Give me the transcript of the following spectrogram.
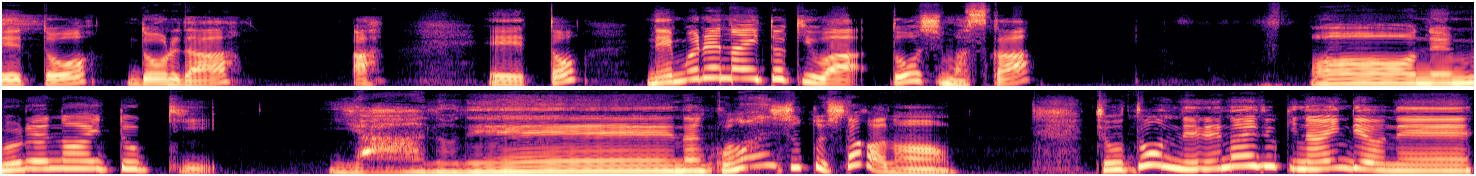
えーと、どれだ？あ、えーと、眠れないときはどうしますか？あー、眠れないとき。いやあのねー、なんかこの話ちょっとしたかな？ちょっと寝れないときないんだよね。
